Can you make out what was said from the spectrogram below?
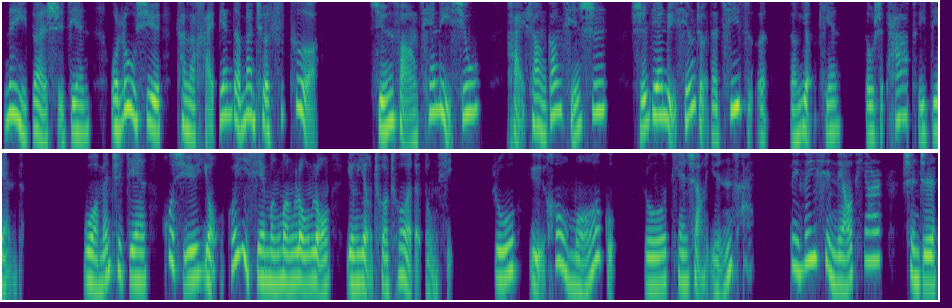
那段时间，我陆续看了《海边的曼彻斯特》《寻访千利休》《海上钢琴师》《时间旅行者的妻子》等影片，都是他推荐的。我们之间或许有过一些朦朦胧胧、影影绰绰的东西，如雨后蘑菇，如天上云彩，被微信聊天甚至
